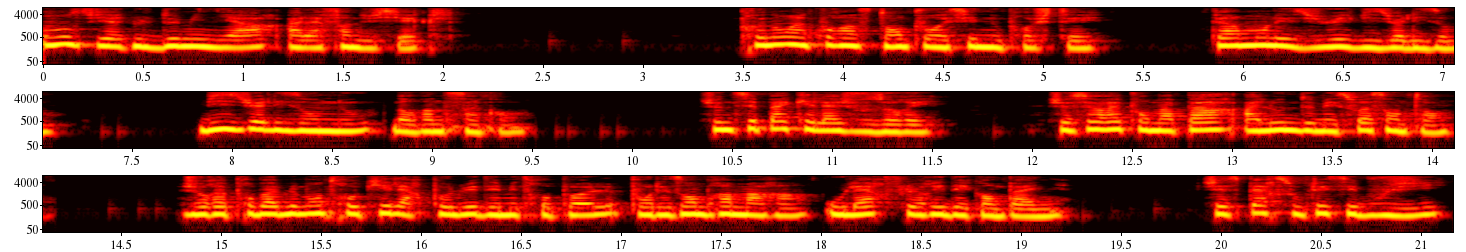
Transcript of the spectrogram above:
11,2 milliards à la fin du siècle. Prenons un court instant pour essayer de nous projeter. Fermons les yeux et visualisons. Visualisons-nous dans 25 ans. Je ne sais pas quel âge vous aurez. Je serai pour ma part à l'aune de mes 60 ans. J'aurais probablement troqué l'air pollué des métropoles pour les embruns marins ou l'air fleuri des campagnes. J'espère souffler ces bougies,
